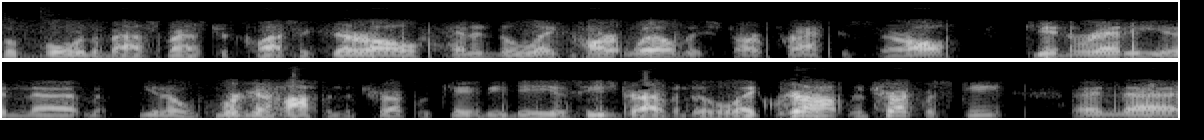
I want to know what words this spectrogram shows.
before the Bassmaster Classic. They're all headed to Lake Hartwell. They start practice. They're all getting ready, and uh, you know we're going to hop in the truck with KVD as he's driving to the lake. We're going to hop in the truck with Skeet, and uh,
